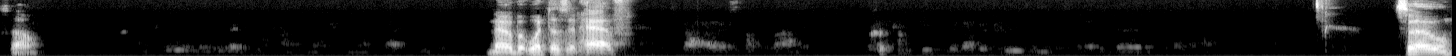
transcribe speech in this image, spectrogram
So. No, but what does it have? So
